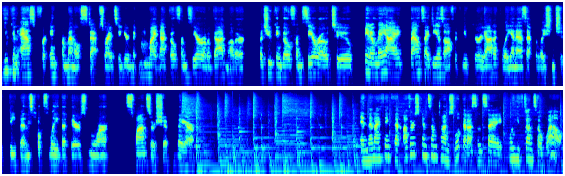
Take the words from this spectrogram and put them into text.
you can ask for incremental steps, right? So you're, you might not go from zero to godmother, but you can go from zero to, you know, may I bounce ideas off of you periodically? And as that relationship deepens, hopefully that there's more sponsorship there. And then I think that others can sometimes look at us and say, well, you've done so well.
